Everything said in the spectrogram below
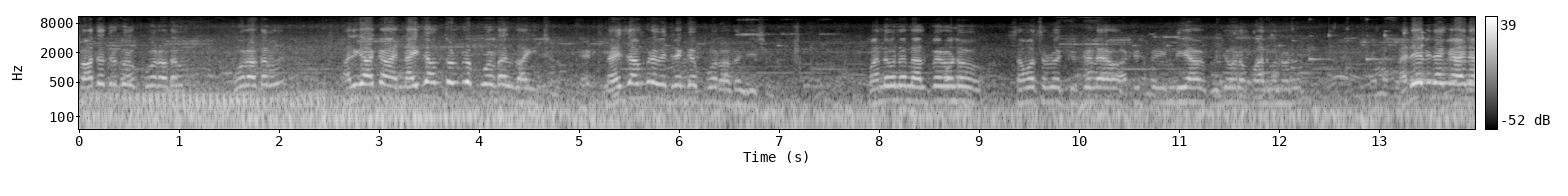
స్వాతంత్ర కొరకు పోరాటం పోరాటం. అదిగాక నైజాంతో కూడా పోరాటం సాగించాడు. నైజాం కూడా వ్యతిరేకంగా పోరాటం చేసిండు. పంతొమ్మిది వందల నలభై రెండు సంవత్సరంలో క్విట్ ఇండియా క్విట్ ఇండియా ఉద్యమంలో పాల్గొన్నాడు. అదేవిధంగా ఆయన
